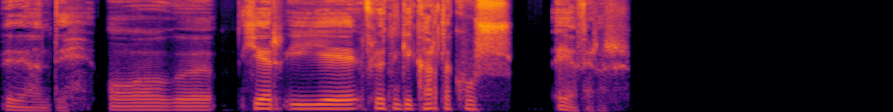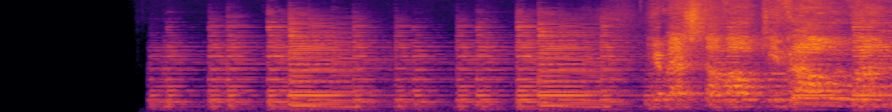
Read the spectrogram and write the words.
viðjandi og uh, hér í uh, flutningi Karlakós Eyjafjörðar. Ég verst af áki frá hann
